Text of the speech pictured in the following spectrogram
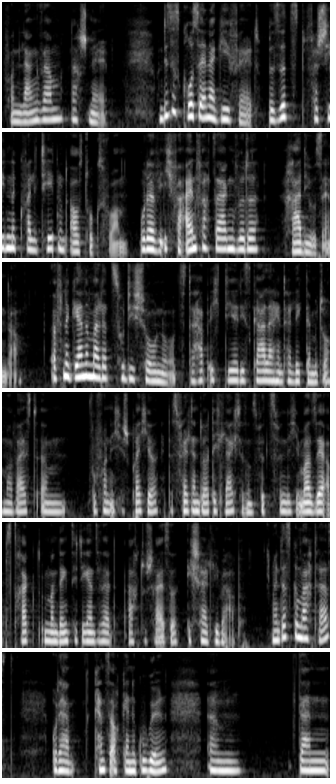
von langsam nach schnell. Und dieses große Energiefeld besitzt verschiedene Qualitäten und Ausdrucksformen oder wie ich vereinfacht sagen würde, Radiosender. Öffne gerne mal dazu die Show Notes. Da habe ich dir die Skala hinterlegt, damit du auch mal weißt, ähm, wovon ich hier spreche. Das fällt dann deutlich leichter, sonst wird es, finde ich, immer sehr abstrakt und man denkt sich die ganze Zeit, ach du Scheiße, ich schalte lieber ab. Wenn du das gemacht hast, oder kannst du auch gerne googeln, ähm, dann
